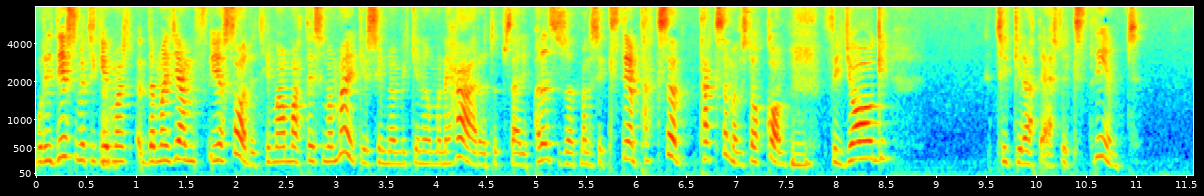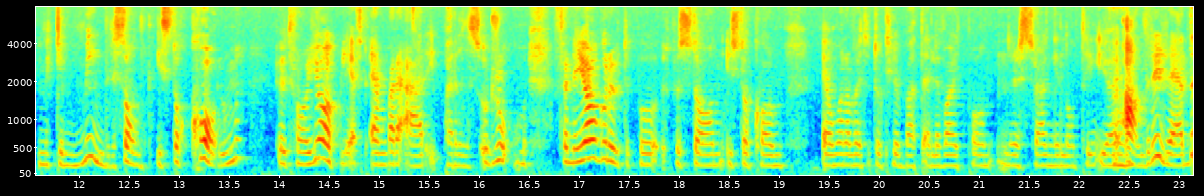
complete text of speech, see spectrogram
och det är det som jag tycker, man, där man jämf- jag sa det till mamma, att det som man märker så himla mycket när man är här och typ så i Paris och så att man är så extremt tacksam, tacksam över Stockholm. Mm. För jag tycker att det är så extremt mycket mindre sånt i Stockholm utifrån vad jag upplevt än vad det är i Paris och Rom. För när jag går ute på, på stan i Stockholm eh, om man har varit ute och klubbat eller varit på en restaurang eller någonting. Jag är aldrig rädd.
